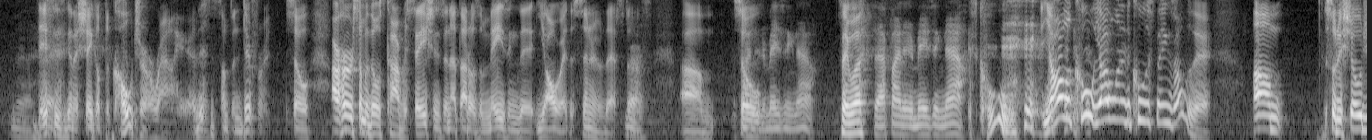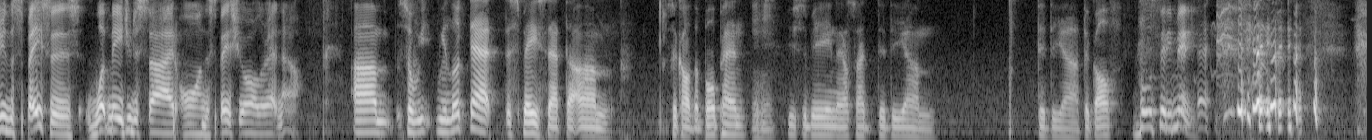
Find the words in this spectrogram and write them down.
This is gonna shake up the culture around here. This is something different. So I heard some of those conversations, and I thought it was amazing that y'all were at the center of that stuff. Um, I find so it amazing now. say what? So I find it amazing now. It's cool. y'all are cool. Y'all one of the coolest things over there. Um, so they showed you the spaces. What made you decide on the space you all are at now? Um, so we, we looked at the space that the um, what's it called? The bullpen used to be, and they also had, did the um, did the uh, the golf Bull City Mini.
